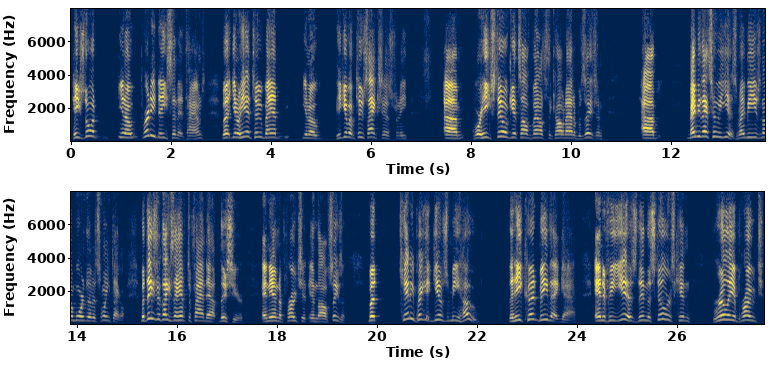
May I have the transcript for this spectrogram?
He's doing, you know, pretty decent at times, but you know, he had two bad, you know, he gave up two sacks yesterday, um, where he still gets off balance and called out of position. Uh, maybe that's who he is. Maybe he's no more than a swing tackle. But these are things they have to find out this year and then approach it in the offseason. But Kenny Pickett gives me hope that he could be that guy. And if he is, then the Steelers can really approach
